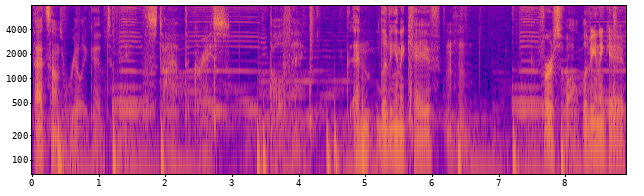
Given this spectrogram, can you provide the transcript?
That sounds really good to me. The style, the grace, the whole thing. And living in a cave. Mm-hmm. First of all, living in a cave.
